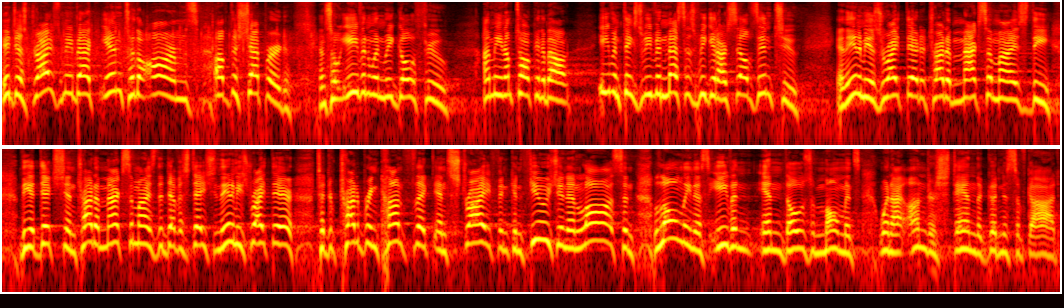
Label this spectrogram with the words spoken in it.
It just drives me back into the arms of the shepherd. And so even when we go through, I mean, I'm talking about even things, even messes we get ourselves into. And the enemy is right there to try to maximize the, the addiction, try to maximize the devastation. The enemy's right there to, to try to bring conflict and strife and confusion and loss and loneliness, even in those moments when I understand the goodness of God.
